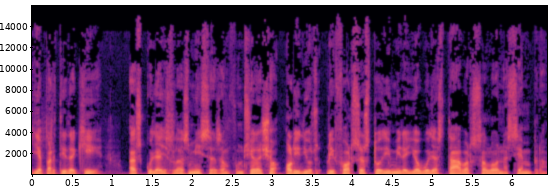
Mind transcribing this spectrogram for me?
i a partir d'aquí escolleix les misses en funció d'això o li dius, li forces tu, diu, mira, jo vull estar a Barcelona sempre,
